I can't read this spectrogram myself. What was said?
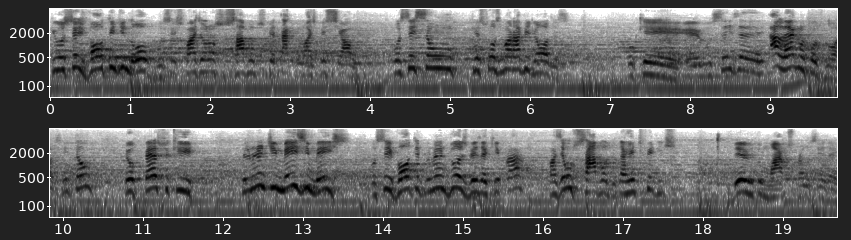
que vocês voltem de novo. Vocês fazem o nosso sábado espetacular, especial. Vocês são pessoas maravilhosas, porque é, vocês é, alegram todos nós. Então, eu peço que, pelo menos de mês em mês, vocês voltem pelo menos duas vezes aqui para fazer um sábado da gente feliz. Beijo do Marcos para vocês aí.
